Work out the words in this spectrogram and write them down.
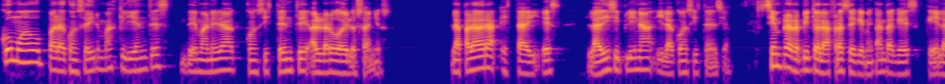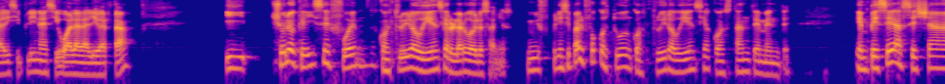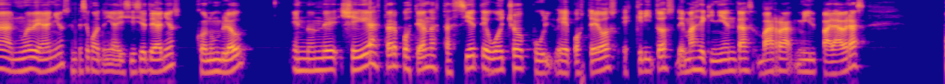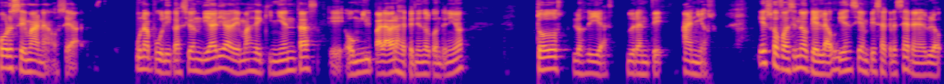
¿Cómo hago para conseguir más clientes de manera consistente a lo largo de los años? La palabra está ahí, es la disciplina y la consistencia. Siempre repito la frase que me encanta que es que la disciplina es igual a la libertad. Y yo lo que hice fue construir audiencia a lo largo de los años. Mi principal foco estuvo en construir audiencia constantemente. Empecé hace ya nueve años, empecé cuando tenía 17 años, con un blog en donde llegué a estar posteando hasta 7 u 8 eh, posteos escritos de más de 500 barra 1000 palabras por semana. O sea, una publicación diaria de más de 500 eh, o 1000 palabras, dependiendo del contenido, todos los días, durante años. Eso fue haciendo que la audiencia empiece a crecer en el blog.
